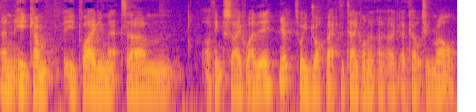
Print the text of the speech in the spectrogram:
And he'd come. He played in that. Um, I think Safeway there. Yep. So he dropped back to take on a, a, a coaching role.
